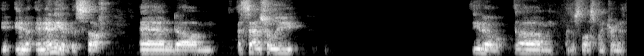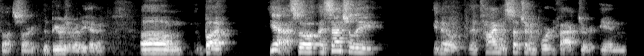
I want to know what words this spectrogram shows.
in, in any of this stuff. And um, essentially, you know, um, I just lost my train of thought. Sorry, the beer's already hitting. Um, but yeah, so essentially, you know, the time is such an important factor in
